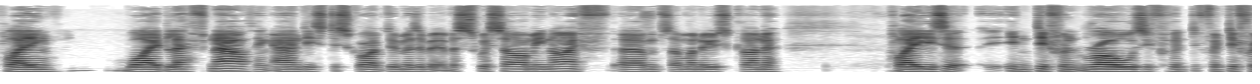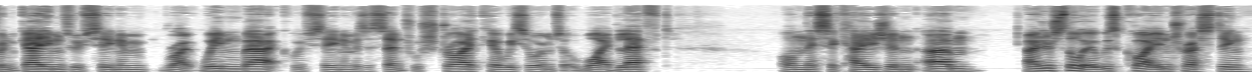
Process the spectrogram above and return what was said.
playing wide left now. I think Andy's described him as a bit of a Swiss Army knife, um, someone who's kind of plays in different roles for, for different games. We've seen him right wing back, we've seen him as a central striker, we saw him sort of wide left on this occasion. Um, I just thought it was quite interesting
